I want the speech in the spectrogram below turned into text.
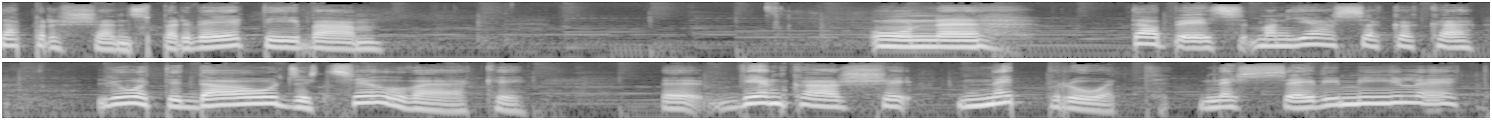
saprašanas par vērtībām, un uh, tāpēc man jāsaka, ka ļoti daudzi cilvēki uh, vienkārši neprot ne sevi mīlēt,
